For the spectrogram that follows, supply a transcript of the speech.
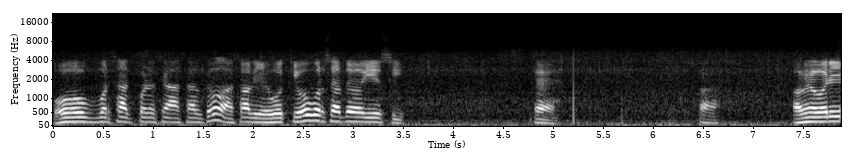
બહુ વરસાદ પડે છે આ સાલ તો. આ સાલ એવો કેવો વરસાદ એસી હે. હા. હવે વળી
